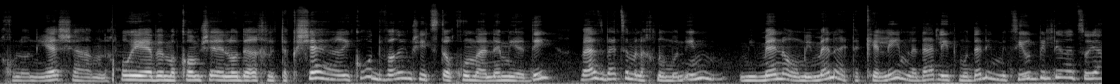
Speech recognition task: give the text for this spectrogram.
אנחנו לא נהיה שם, הוא יהיה במקום שאין לו דרך לתקשר, יקרו דברים שיצטרכו מענה מיידי. ואז בעצם אנחנו מונעים ממנו או ממנה את הכלים לדעת להתמודד עם מציאות בלתי רצויה.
